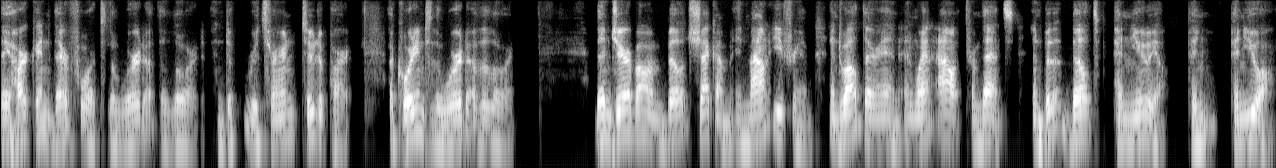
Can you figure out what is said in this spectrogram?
They hearkened therefore to the word of the Lord, and de- returned to depart, according to the word of the Lord. Then Jeroboam built Shechem in Mount Ephraim, and dwelt therein, and went out from thence, and bu- built Penuel, Pen- Penuel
